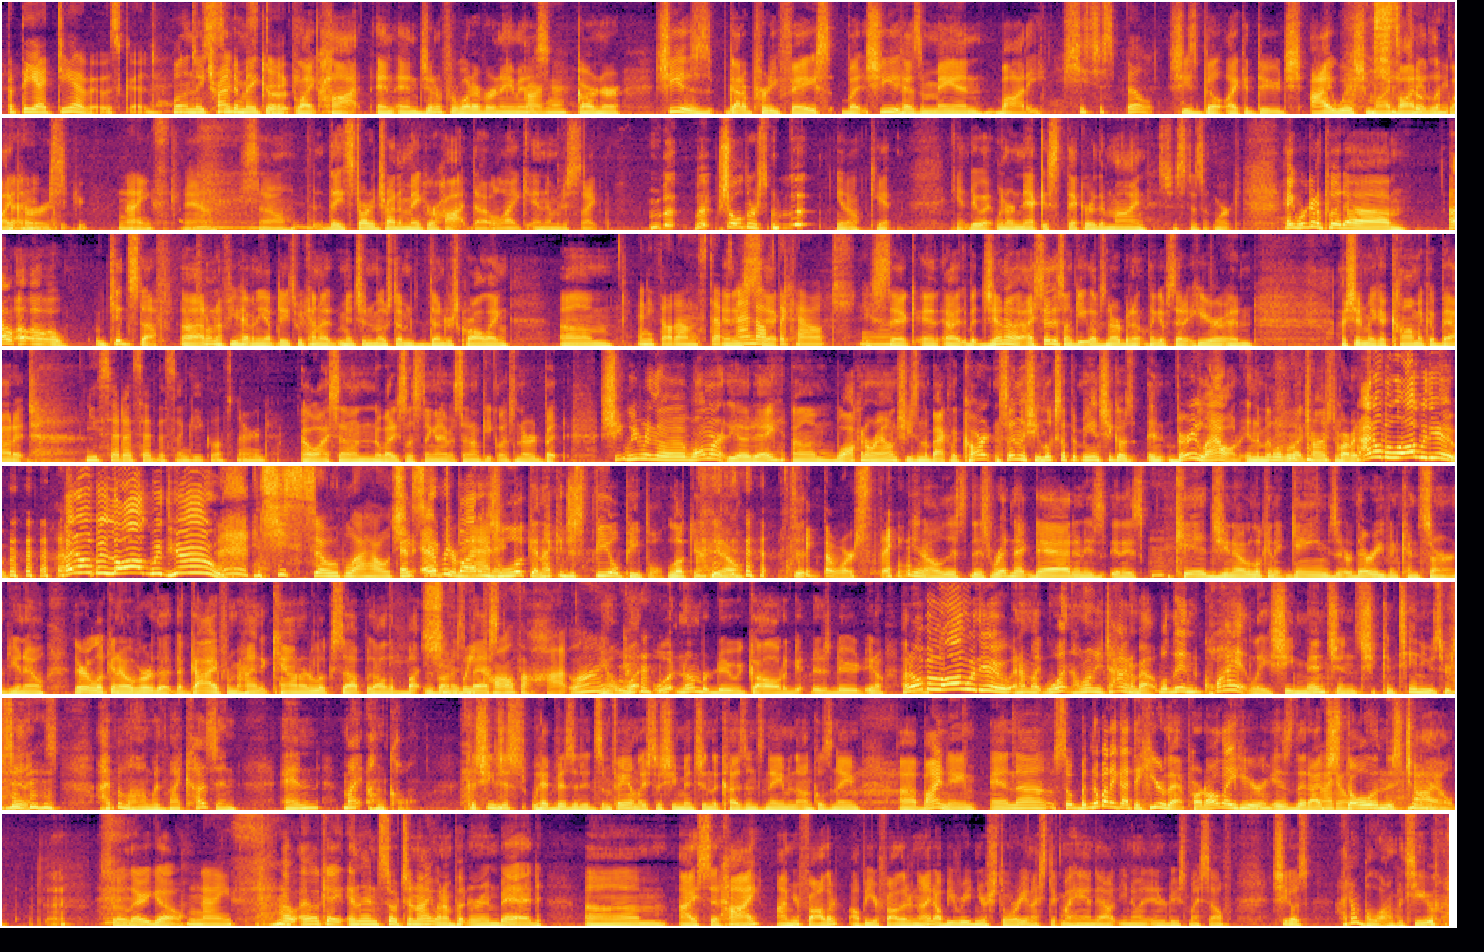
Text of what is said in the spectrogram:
But the idea of it was good. Well, It and they tried to make her like hot, and and Jennifer, whatever her name is, Gardner. Gardner. She has got a pretty face, but she has a man body. She's just built. She's built like a dude. I wish my body looked like, that. hers. Nice. Yeah. So they started trying to make her hot though, like, and I'm just like, "But- but shoulders, but," you know, can't can't do it when her neck is thicker than mine. It just doesn't work. Hey, we're gonna put um, oh oh oh oh, kid stuff. Uh, I don't know if you have any updates. We kind of mentioned most of them. Dunder's crawling. And he fell down the steps And and, off the couch. He's Yeah. sick, and uh, but Jenna, I said this on Geek Loves Nerd, but I don't think I've said it here, and I should make a comic about it. You said I said this on Geek Loves Nerd. Oh, I said on Nobody's Listening. I haven't said on Geek Loves Nerd, but she we were in the Walmart the other day, um, walking around. She's in the back of the cart, and suddenly she looks up at me and she goes, and very loud in the middle of the electronics department, "I don't belong with you. I don't belong with you." And she's so loud. She's and so everybody's dramatic. looking. I can just feel people looking. You know, The- like the worst thing. you know this this redneck dad and his and his kids. You know, looking at games, or they're even concerned. You know, they're looking over. The the guy from behind the counter looks up with all the buttons on Should his we vest. call the hotline? you know what what number do we call to get this dude you know i don't belong with you. And i'm like what in the world are you talking about? Well then quietly she mentions she continues her sentence. I belong with my cousin and my uncle. Because she just had visited some family so she mentioned the cousin's name and the uncle's name uh, by name. And uh, so but nobody got to hear that part. All they hear is that i've Mm-hmm. Stolen this child so there you go nice. oh, okay. And then so tonight when I'm putting her in bed, um, I said, "Hi, I'm your father. I'll be your father tonight. I'll be reading your story." And I stick my hand out, you know, and introduce myself. She goes, "I don't belong with you."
